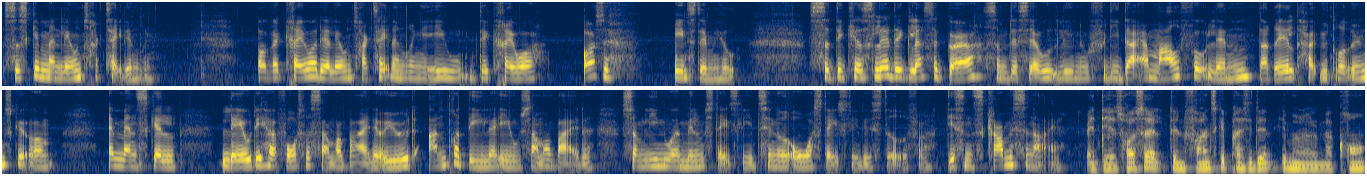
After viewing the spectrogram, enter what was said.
så skal man lave en traktatændring. Og hvad kræver det at lave en traktatændring i EU? Det kræver også enstemmighed. Så det kan slet ikke lade sig gøre, som det ser ud lige nu, fordi der er meget få lande, der reelt har ytret ønske om, at man skal lave det her forsvarssamarbejde, og i øvrigt andre dele af EU-samarbejde, som lige nu er mellemstatslige, til noget overstatsligt i stedet for. Det er sådan et skræmmescenarie. Men det er trods alt den franske præsident Emmanuel Macron,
